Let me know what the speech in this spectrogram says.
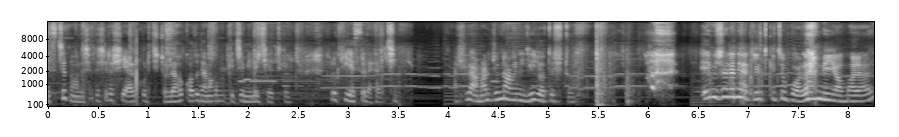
এসছে তোমাদের সাথে সেটা শেয়ার করছি। চলে দেখো কত জামা কাপড় কেচে মিলেছি আজকে। তো কী এসছে দেখাচ্ছি। আসলে আমার জন্য আমি নিজেই যথেষ্ট। এই বিষয়টা নিয়ে অ্যাটলিস্ট কিছু বলার নেই আমার আর।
